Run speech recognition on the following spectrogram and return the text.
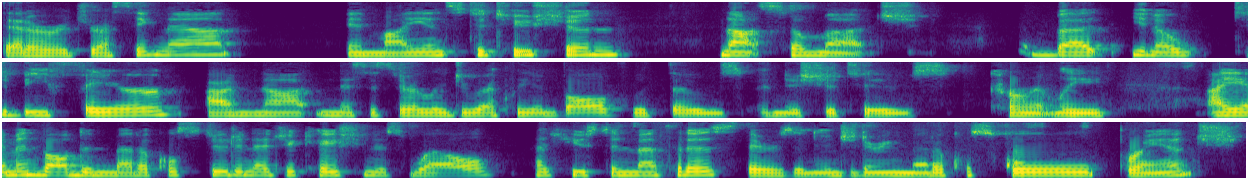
that are addressing that in my institution? Not so much. But, you know, to be fair, I'm not necessarily directly involved with those initiatives currently I am involved in medical student education as well at Houston Methodist. There's an engineering medical school branch.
